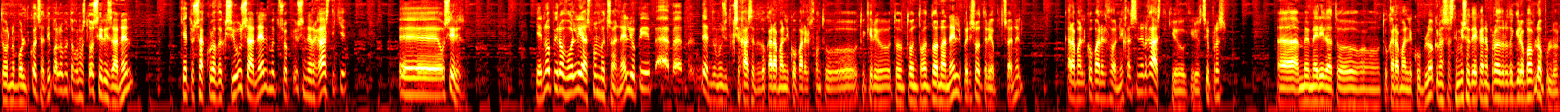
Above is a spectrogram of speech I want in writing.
τον πολιτικό της αντίπαλο με το γνωστό ΣΥΡΙΖΑΝΕΛ και τους ακροδεξιούς ΑΝΕΛ με τους οποίους συνεργάστηκε ε, ο ΣΥΡΙΖΑ. Και ενώ πυροβολεί, ας πούμε, με τους ΑΝΕΛ, οι οποίοι ε, ε, δεν νομίζω ότι ξεχάσατε το καραμαλικό παρελθόν του, του κυρίου, τον, τον, τον, τον ΑΝΕΛ, οι περισσότεροι από τους ΑΝΕΛ, καραμαλικό παρελθόν είχαν, συνεργάστηκε ο κύριος Τσίπρας ε, με μερίδα του, του Καραμαλικού μπλοκ. Να σας θυμίσω ότι έκανε πρόεδρο τον κύριο Παυλόπουλο.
